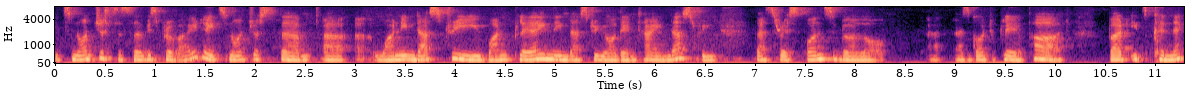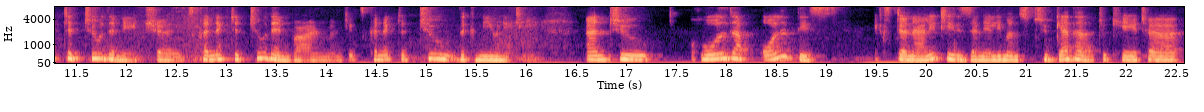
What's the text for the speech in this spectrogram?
it's not just the service provider, it's not just the uh, uh one industry, one player in the industry, or the entire industry that's responsible or has got to play a part, but it's connected to the nature, it's connected to the environment, it's connected to the community. And to hold up all of these externalities and elements together to cater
